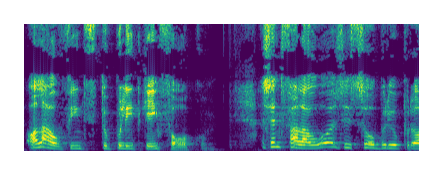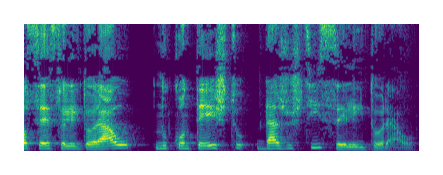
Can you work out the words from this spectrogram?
Olá, ouvintes do Política em Foco. A gente fala hoje sobre o processo eleitoral no contexto da justiça eleitoral.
